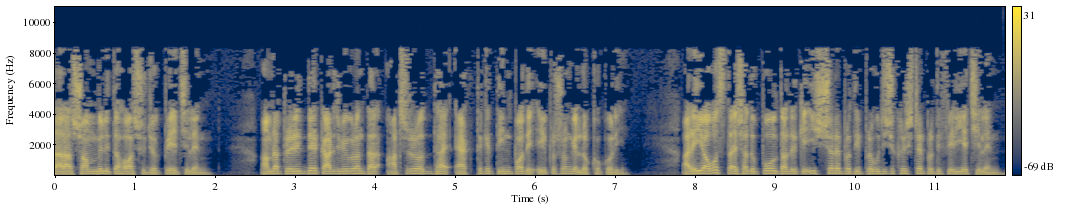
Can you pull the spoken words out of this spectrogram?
তারা সম্মিলিত হওয়ার সুযোগ পেয়েছিলেন। আমরা প্রেরিতদের কার্যবিবরণ তার আঠেরো অধ্যায় এক থেকে তিন পদে এই প্রসঙ্গে লক্ষ্য করি। আর এই অবস্থায় সাধু পৌল তাদেরকে ঈশ্বরের প্রতি, প্রভু যীশু খ্রিস্টের প্রতি ফিরিয়েছিলেন।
